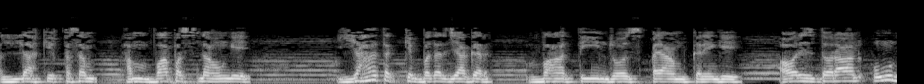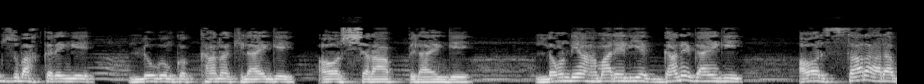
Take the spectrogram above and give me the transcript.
اللہ کی قسم، ہم واپس نہ ہوں گے۔ یہاں تک کہ بدر جا کر وہاں تین روز قیام کریں گے۔ اور اس دوران اونٹ زباہ کریں گے، لوگوں کو کھانا کھلائیں گے اور شراب پلائیں گے۔ لونڈیاں ہمارے لیے گانے گائیں گی اور سارا عرب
